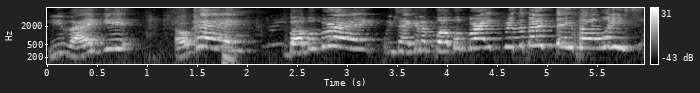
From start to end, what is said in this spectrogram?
You like it? Okay. Bubble break. We taking a bubble break for the birthday boys.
